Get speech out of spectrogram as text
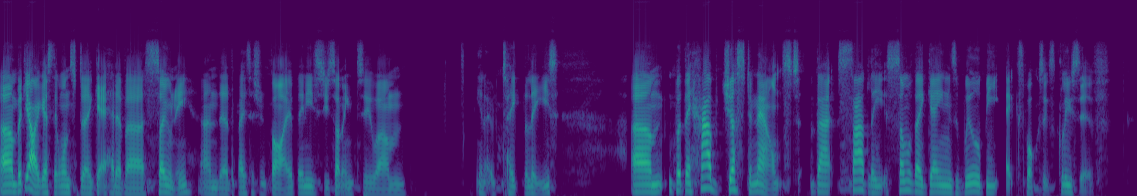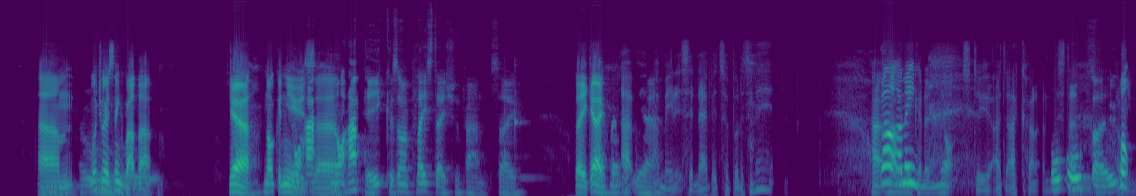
Um, but yeah, I guess they wanted to get ahead of uh, Sony and uh, the PlayStation 5. They needed to do something to, um, you know, take the lead. Um, but they have just announced that sadly some of their games will be Xbox exclusive. Um, what do you guys think about that? Yeah, not good news. Not, ha- uh, not happy because I'm a PlayStation fan. So there you go. I, yeah. I mean, it's inevitable, isn't it? How, Well, how I are mean- they going to not do? I, I can't understand. also- I Well, mean,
